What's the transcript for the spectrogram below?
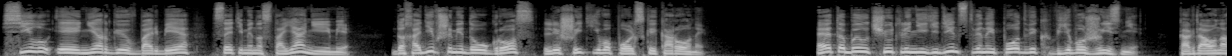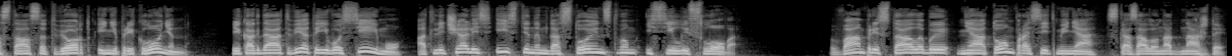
силу и энергию в борьбе с этими настояниями, доходившими до угроз лишить его польской короны. Это был чуть ли не единственный подвиг в его жизни, когда он остался тверд и непреклонен, и когда ответы его сейму отличались истинным достоинством и силой слова. «Вам пристало бы не о том просить меня», — сказал он однажды,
